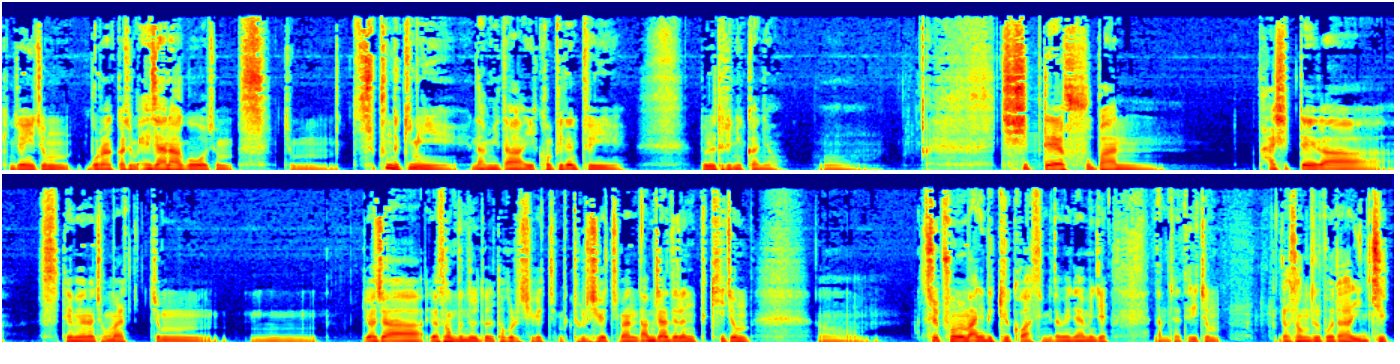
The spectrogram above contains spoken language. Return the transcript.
굉장히 좀 뭐랄까 좀 애잔하고 좀좀 슬픈 느낌이 납니다. 이 컴피덴트 이 노래 들으니까요. 음. 70대 후반, 80대가 되면은 정말 좀, 음, 여자, 여성분들도 더 그러시겠지, 더 그러시겠지만, 남자들은 특히 좀, 어, 슬픔을 많이 느낄 것 같습니다. 왜냐하면 이제 남자들이 좀 여성들보다 일찍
